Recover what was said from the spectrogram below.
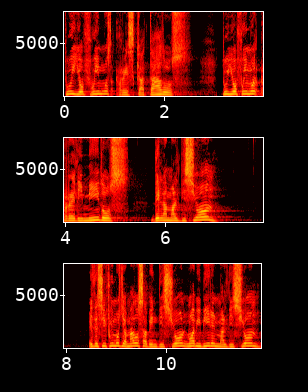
Tú y yo fuimos rescatados, tú y yo fuimos redimidos de la maldición. Es decir, fuimos llamados a bendición, no a vivir en maldición.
